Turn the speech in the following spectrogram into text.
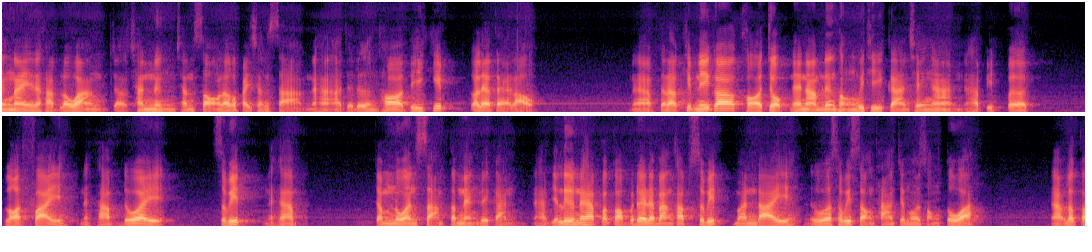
ยังไงนะครับ ระหว่างจากชั้น 1 ชั้น 2 แล้วก็ไปชั้น3นะฮะอาจจะเดินท่อตีกิฟก็แล้วแต่เรานะครับสำหรับคลิปนี้ก็ขอจบแนะนำเรื่องของวิธีการใช้งานนะครับ ปิดเปิดหลอดไฟนะครับ ด้วยสวิตช์นะครับจำนวน 3 ตำแหน่งด้วยกันนะครับ อย่าลืมนะครับประกอบไปด้วยอะไรบ้างครับสวิตช์บันได หรือว่าสวิตช์สองทางจำนวน 2 ตัวนะครับแล้วก็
